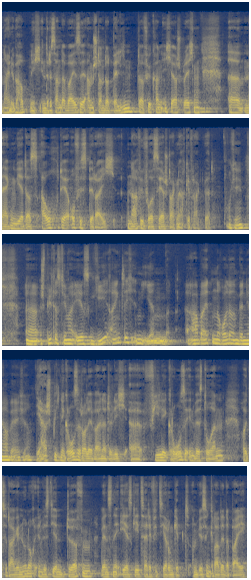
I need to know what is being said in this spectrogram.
Nein, überhaupt nicht. Interessanterweise am Standort Berlin, dafür kann ich ja sprechen, äh, merken wir, dass auch der Office-Bereich nach wie vor sehr stark nachgefragt wird. Okay. Äh, spielt das Thema ESG eigentlich in Ihrem Arbeiten eine Rolle und wenn ja, welche? Ja, spielt eine große Rolle, weil natürlich äh, viele große Investoren heutzutage nur noch investieren dürfen, wenn es eine ESG-Zertifizierung gibt. Und wir sind gerade dabei,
